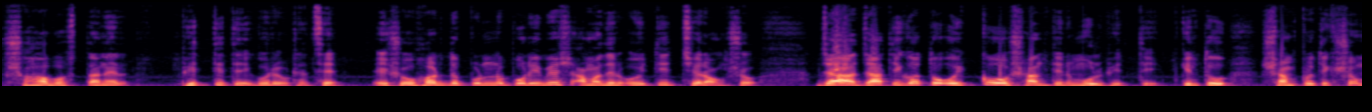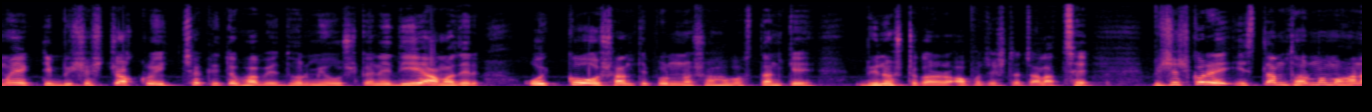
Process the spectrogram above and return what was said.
সহাবস্থানের ভিত্তিতে গড়ে উঠেছে। এই সৌহার্দ্যপূর্ণ পরিবেশ আমাদের ঐতিহ্যের অংশ, যা জাতিগত ঐক্য ও শান্তির মূল ভিত্তি। কিন্তু সাম্প্রতিক সময়ে একটি বিশেষ চক্র ইচ্ছাকৃতভাবে ধর্মীয় উস্কানি দিয়ে আমাদের ঐক্য ও শান্তিপূর্ণ সহাবস্থানকে বিনষ্ট করার অপচেষ্টা চালাচ্ছে। বিশেষ করে ইসলাম ধর্ম মহান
